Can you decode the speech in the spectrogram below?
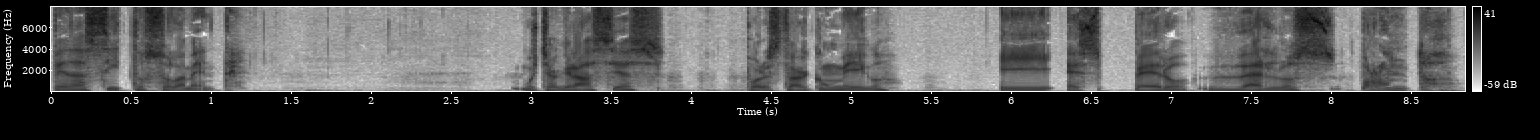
pedacitos solamente. Muchas gracias por estar conmigo y espero verlos pronto.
